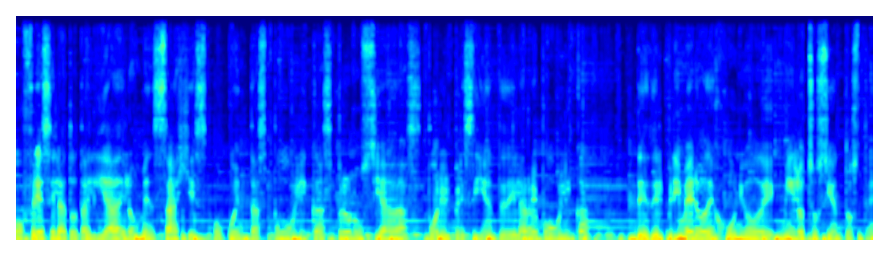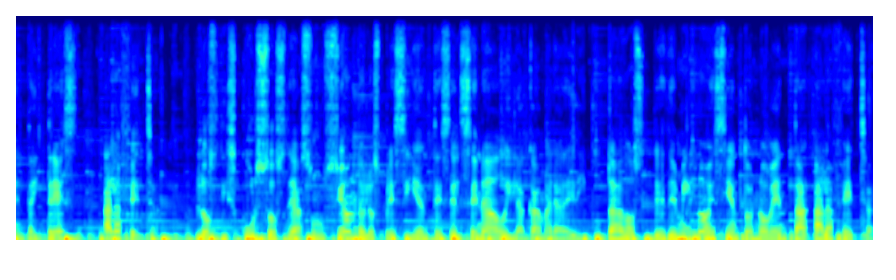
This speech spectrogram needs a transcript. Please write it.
Ofrece la totalidad de los mensajes o cuentas públicas pronunciadas por el presidente de la República desde el 1 de junio de 1833 a la fecha. Los discursos de asunción de los presidentes del Senado y la Cámara de Diputados desde 1990 a la fecha.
